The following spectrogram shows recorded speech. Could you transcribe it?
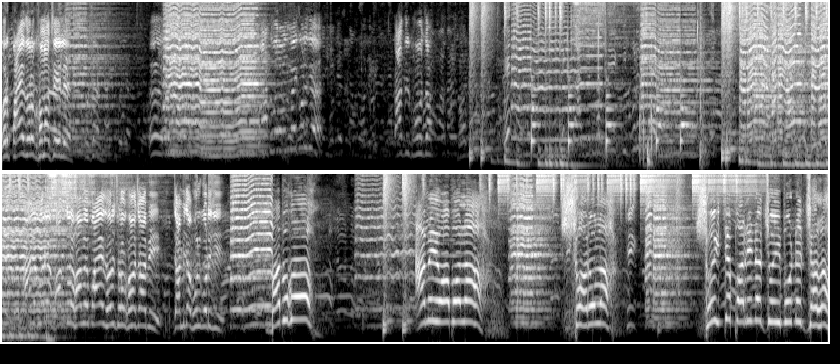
ওর পায়ে ধরো ক্ষমা চাইলে ক্ষমা চা পায়ে ধরেছ ক্ষমা চাবি যে আমি যা ভুল করেছি। বাবু গো আমি অবলা সরলা সইতে পারি না জৈবনের জ্বালা।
